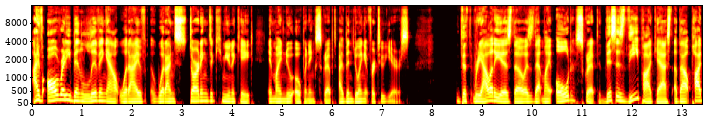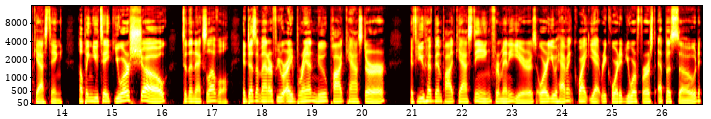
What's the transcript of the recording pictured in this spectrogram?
I've already been living out what I've what I'm starting to communicate in my new opening script. I've been doing it for 2 years. The th- reality is though is that my old script, this is the podcast about podcasting, helping you take your show to the next level. It doesn't matter if you're a brand new podcaster, if you have been podcasting for many years or you haven't quite yet recorded your first episode,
